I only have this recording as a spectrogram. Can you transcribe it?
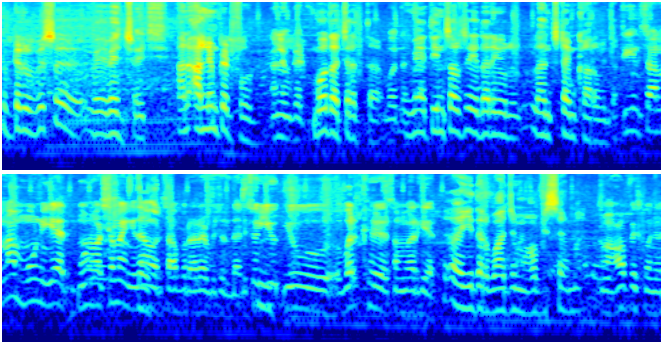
50 rupees veg. Veg. And unlimited food. Unlimited. बहुत अच्छा रहता है. मैं तीन साल से इधर ही लंच टाइम खा रहा हूँ इधर. तीन साल ना मून ईयर मून वर्ष में इधर और सापुर रहा है बिचुल दारी. So you you work somewhere here. इधर बाजू में ऑफ़िस है हमारा. हाँ ऑफ़िस कौन है?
